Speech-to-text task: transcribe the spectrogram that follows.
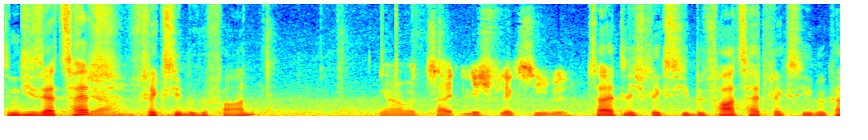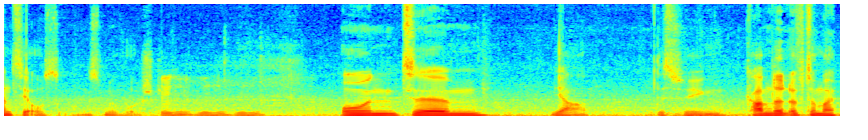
sind die sehr zeitflexibel gefahren. Ja, aber zeitlich flexibel. Zeitlich flexibel, fahrzeitflexibel, kannst du dir aussuchen, ist mir wurscht. Mhm, mhm, mhm. Und, ähm, ja, deswegen kam dann öfter mal,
